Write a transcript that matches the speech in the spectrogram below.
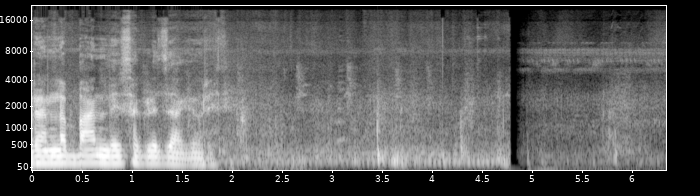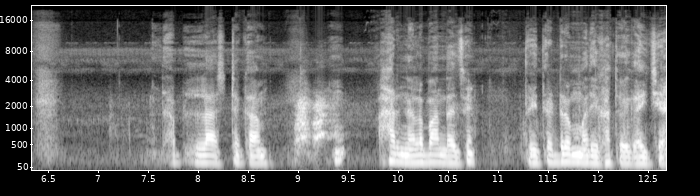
लाकडांना बांधले सगळे जागेवर आहेत. आपलं लास्ट काम हरण्याला बांधायचं तर इथं ड्रममध्ये खातोय गाईच्या.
